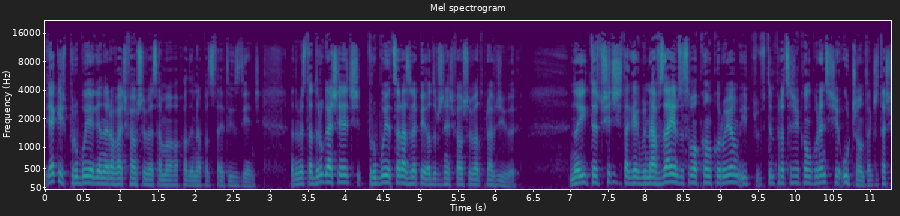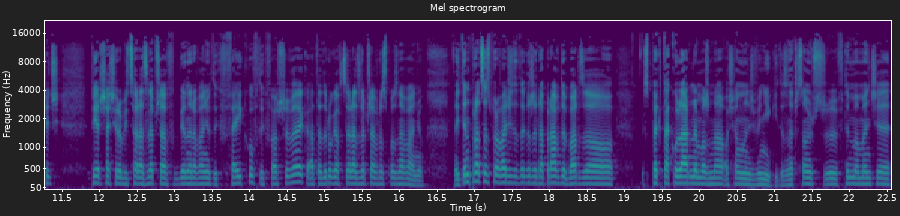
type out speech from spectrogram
jakieś próbuje generować fałszywe samochody na podstawie tych zdjęć. Natomiast ta druga sieć próbuje coraz lepiej odróżniać fałszywe od prawdziwych. No i te sieci się tak jakby nawzajem ze sobą konkurują i w tym procesie konkurencji się uczą. Także ta sieć pierwsza się robi coraz lepsza w generowaniu tych fejków, tych fałszywek, a ta druga coraz lepsza w rozpoznawaniu. No i ten proces prowadzi do tego, że naprawdę bardzo spektakularne można osiągnąć wyniki. To znaczy są już w tym momencie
